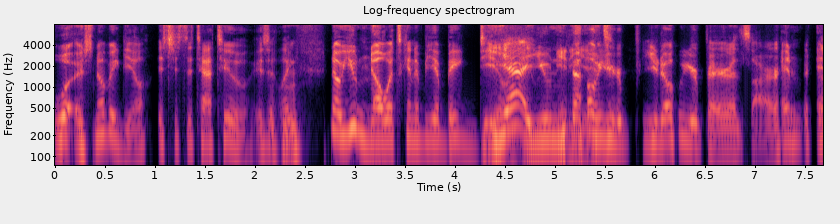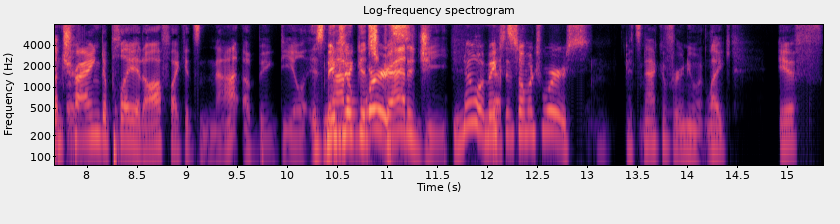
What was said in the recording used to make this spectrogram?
well, it's no big deal. It's just a tattoo. Is it like, mm-hmm. no? You know, it's going to be a big deal. yeah, you know your you know who your parents are. and and trying to play it off like it's not a big deal is Makes not a good worse. strategy. no, it makes it so much worse. it's not good for anyone. Like, if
